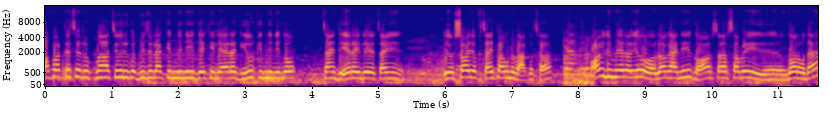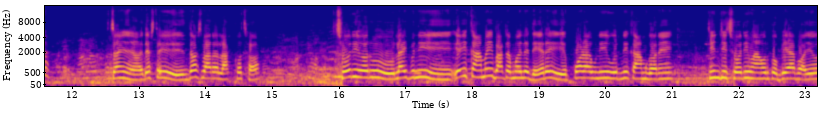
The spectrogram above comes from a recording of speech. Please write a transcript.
अप्रत्यक्ष रूपमा। चिउरीको बिजुला किनिदिनेदेखि ल्याएर घिउ किनिदिनेको चाहिँ धेरैले चाहिँ यो सहयोग चाहिँ पाउनु भएको छ। अहिले मेरो यो लगानी घर सर सबै गराउँदा चाहिँ त्यस्तै दस बाह्र लाखको छ। छोरीहरूलाई पनि यही कामैबाट मैले धेरै पढाउने उर्ने काम गरेँ। तिनटी छोरी उहाँहरूको बिहा भयो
